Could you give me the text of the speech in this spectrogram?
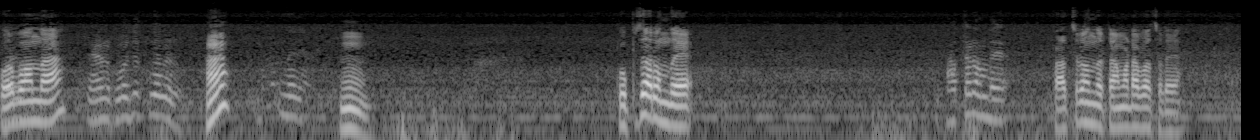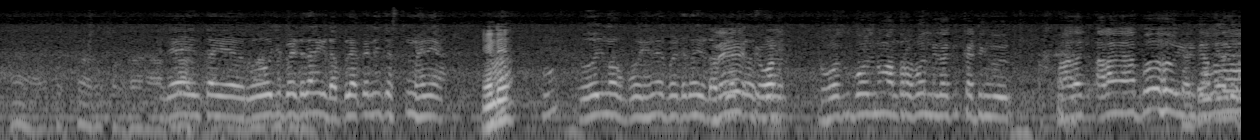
కూర బాగుందా. పప్పు సారు ఉంది. అక్కడ ఉంది. పచ్చడి ఉంది టమాటా పచ్చడి. అదే ఇంత రోజు పెట్టడానికి డబ్బులు ఎక్కడి నుంచి వస్తున్నాయి ఏంటి? రోజు మాకు భోజనం పెట్టడానికి అరే డబ్బులు ఎక్కడ ఇవాళ వస్తున్నాయి? రోజు భోజనం వంద రూపాయలు నీ దగ్గర కటింగ్ మా దగ్గర ఇది వెళ్ళదు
